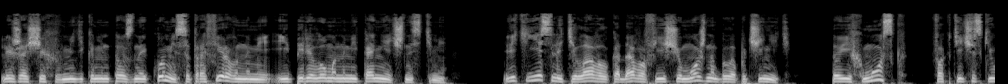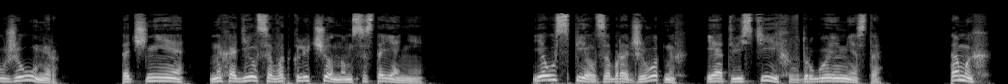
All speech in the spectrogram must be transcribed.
лежащих в медикаментозной коме с атрофированными и переломанными конечностями. Ведь если тела волкодавов еще можно было починить, то их мозг фактически уже умер. Точнее, находился в отключенном состоянии. Я успел забрать животных и отвезти их в другое место. Там их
